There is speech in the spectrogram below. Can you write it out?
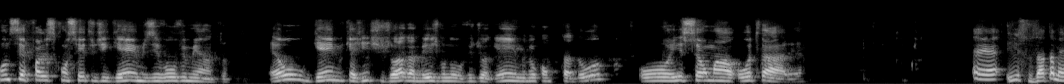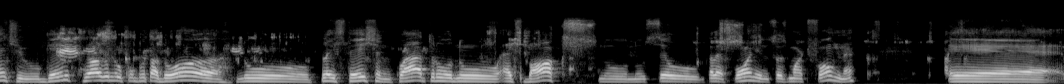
quando você fala esse conceito de game, desenvolvimento, é o game que a gente joga mesmo no videogame, no computador, ou isso é uma outra área? É, isso, exatamente. O game que joga no computador, no PlayStation 4, no Xbox, no, no seu telefone, no seu smartphone, né? É,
